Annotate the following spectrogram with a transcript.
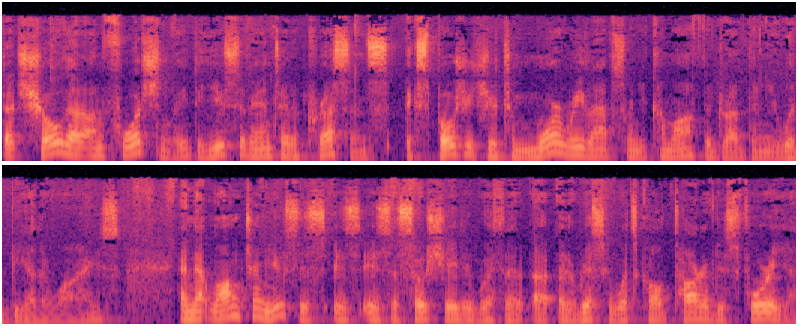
that show that unfortunately the use of antidepressants exposes you to more relapse when you come off the drug than you would be otherwise. And that long term use is, is, is, associated with a, a, a, risk of what's called tardive dysphoria,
